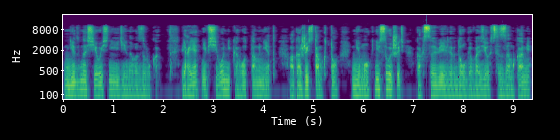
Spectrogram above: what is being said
не доносилось ни единого звука. Вероятнее всего, никого там нет. Окажись там кто, не мог не слышать, как Савельев долго возился с замками,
